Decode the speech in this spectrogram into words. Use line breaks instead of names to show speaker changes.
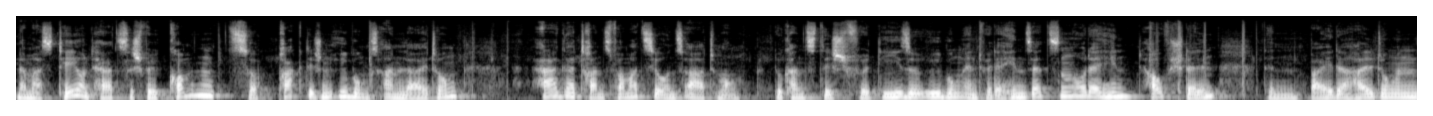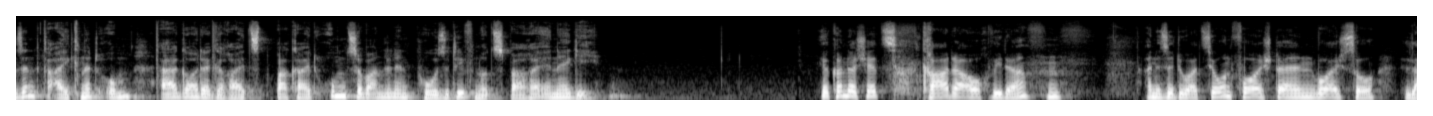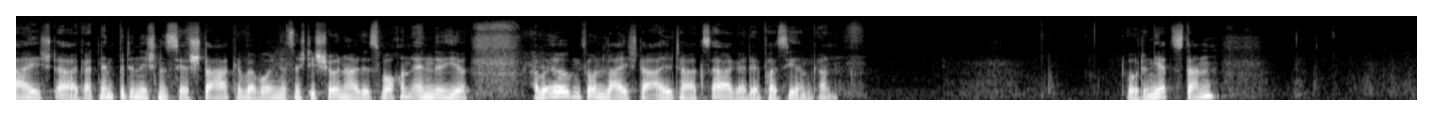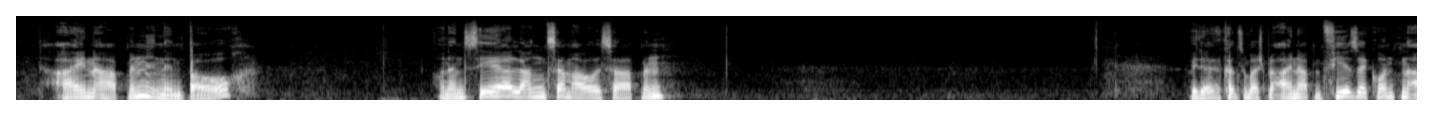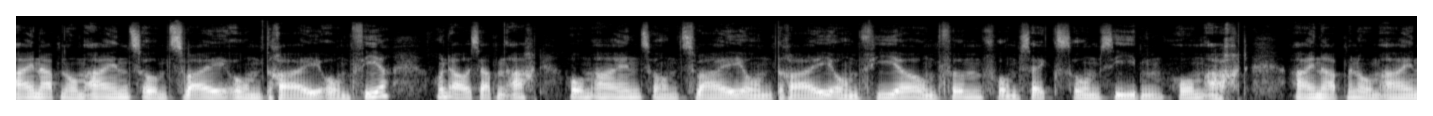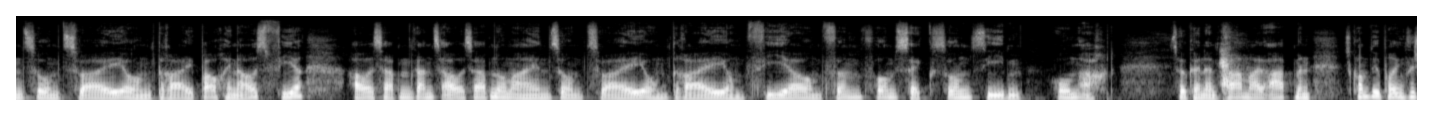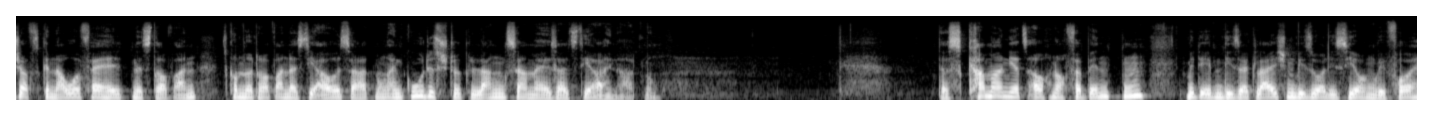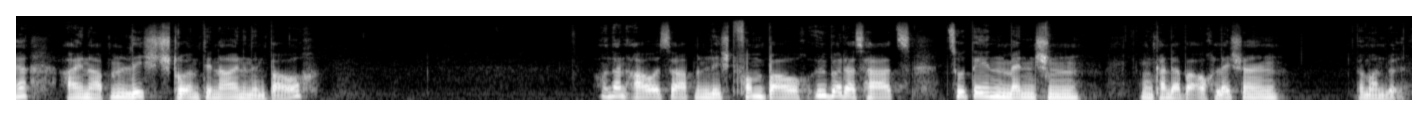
Namaste und herzlich willkommen zur praktischen Übungsanleitung Ärger-Transformationsatmung. Du kannst dich für diese Übung entweder hinsetzen oder hin aufstellen, denn beide Haltungen sind geeignet, um Ärger oder Gereiztbarkeit umzuwandeln in positiv nutzbare Energie. Ihr könnt euch jetzt gerade auch wieder hm, eine Situation vorstellen, wo euch so leicht ärgert. Nehmt bitte nicht eine sehr starke, wir wollen jetzt nicht die Schönheit des Wochenende hier, aber irgend so ein leichter Alltagsärger, der passieren kann. Gut, und jetzt dann einatmen in den Bauch und dann sehr langsam ausatmen. Ihr könnt zum Beispiel einatmen 4 Sekunden, einatmen um 1, um 2, um 3, um 4 und ausatmen 8, um 1, um 2, um 3, um 4, um 5, um 6, um 7, um 8. Einatmen um 1, um 2, um 3, Bauch hinaus 4. Ausatmen, ganz ausatmen um 1, um 2, um 3, um 4, um 5, um 6, um 7, um 8. So wir können ein paar Mal atmen. Es kommt übrigens nicht aufs genaue Verhältnis drauf an. Es kommt nur darauf an, dass die Ausatmung ein gutes Stück langsamer ist als die Einatmung. Das kann man jetzt auch noch verbinden mit eben dieser gleichen Visualisierung wie vorher. Einatmen, Licht strömt hinein in den Bauch. Und dann ausatmen, Licht vom Bauch über das Herz zu den Menschen. Man kann dabei auch lächeln wenn man will.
